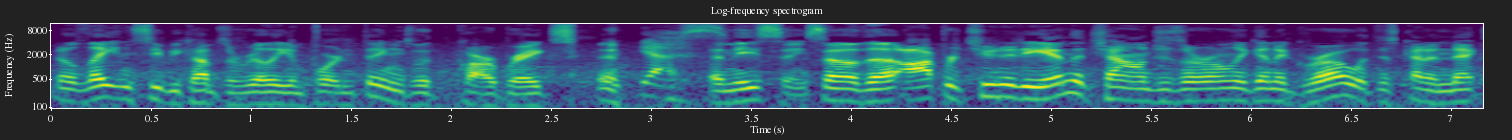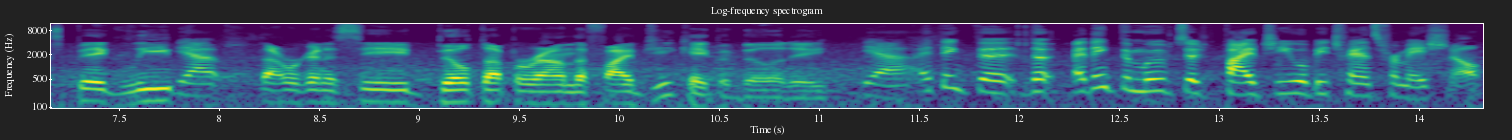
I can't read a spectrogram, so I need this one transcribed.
you know, latency becomes a really important thing with car brakes and, yes. and these things. So the opportunity and the challenges are only going to grow with this kind of next big leap yep. that we're going to see built up around the 5G capability. Yeah, I think the, the I think the move to 5G will be transformational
